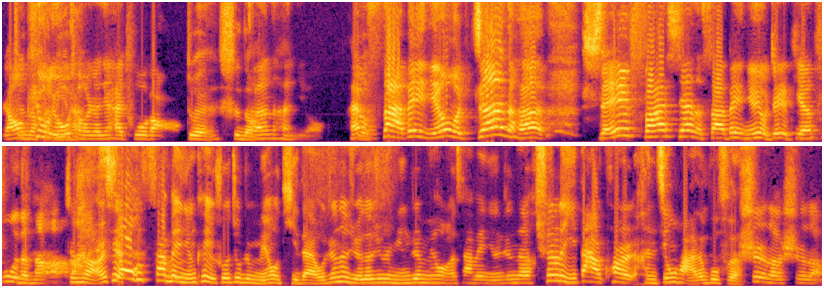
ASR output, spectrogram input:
然后 Q 流程人家还脱稿，对，是的，真的很牛。还有撒贝宁，我真的很，谁发现的撒贝宁有这个天赋的呢？真的，而且撒贝宁可以说就是没有替代。我真的觉得就是明侦没有了撒贝宁，真的缺了一大块儿很精华的部分。是的，是的，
